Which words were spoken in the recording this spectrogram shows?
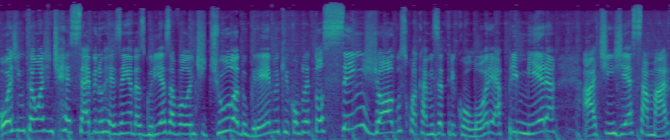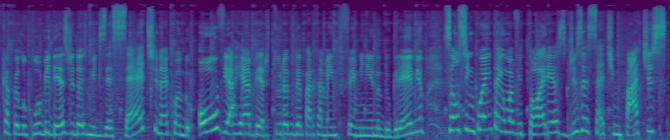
Hoje, então, a gente recebe no Resenha das Gurias a volante Chula do Grêmio, que completou 100 jogos com a camisa tricolor. É a primeira a atingir essa marca pelo clube desde 2017, né? Quando houve a reabertura do departamento feminino do Grêmio. São 51 vitórias, 17 empates,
